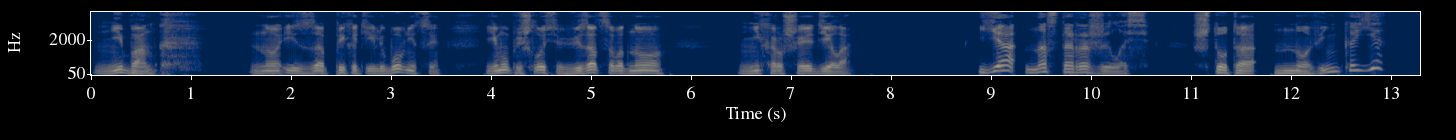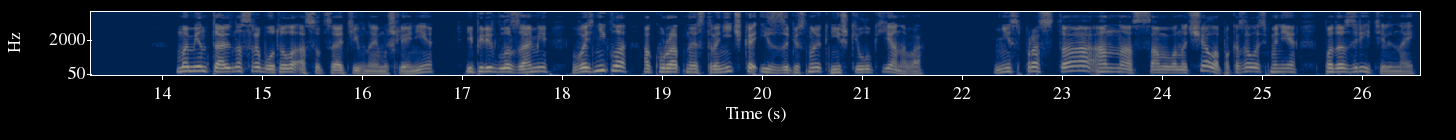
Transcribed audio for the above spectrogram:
Не банк. Но из-за прихоти любовницы ему пришлось ввязаться в одно нехорошее дело. Я насторожилась. Что-то новенькое? Моментально сработало ассоциативное мышление, и перед глазами возникла аккуратная страничка из записной книжки Лукьянова. Неспроста она с самого начала показалась мне подозрительной.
